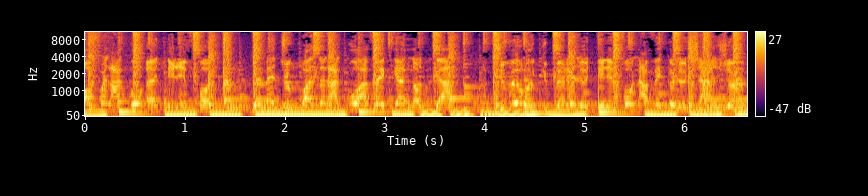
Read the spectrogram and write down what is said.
Offres la go un téléphone. Demain, tu croises la go avec un autre gars. Tu veux récupérer le téléphone avec le chargeur.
